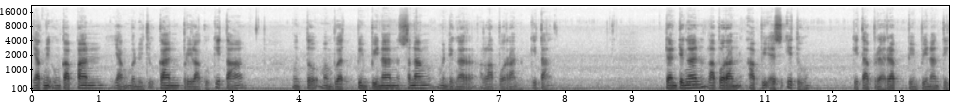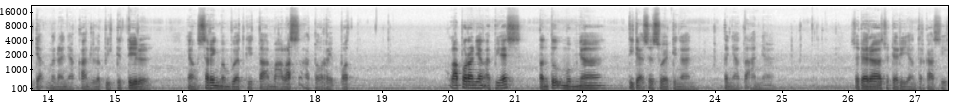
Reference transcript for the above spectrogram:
yakni ungkapan yang menunjukkan perilaku kita untuk membuat pimpinan senang mendengar laporan kita. Dan dengan laporan ABS itu, kita berharap pimpinan tidak menanyakan lebih detail yang sering membuat kita malas atau repot. Laporan yang ABS tentu umumnya tidak sesuai dengan kenyataannya. Saudara-saudari yang terkasih,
